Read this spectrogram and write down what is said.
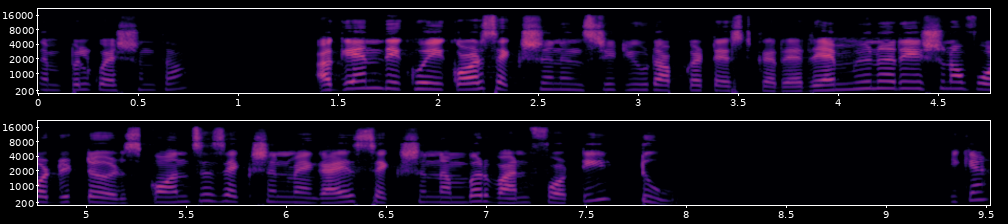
simple question था। अगेन देखो, एक और सेक्शन इंस्टीट्यूट आपका टेस्ट कर रहा है। रेम्यूनरेशन ऑफ़ ऑडिटर्स कौन से सेक्शन में गए सेक्शन नंबर 142 ठीक है?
